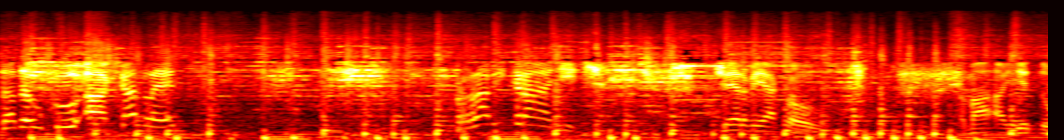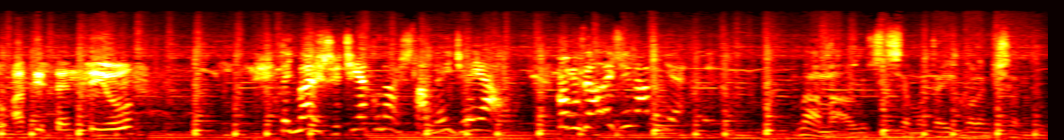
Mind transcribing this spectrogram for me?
zadovku a Kadlec. Pravý kránič. Červiakov. Má aj jednu asistenciu. Teď máš řeči jako náš slavný JR. Komu záleží na mě? Máma a Luci se motají kolem šatu.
